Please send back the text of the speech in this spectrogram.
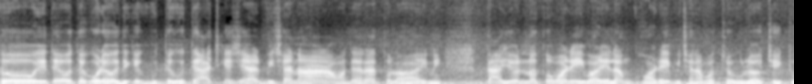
তো এতে ওতে করে ওইদিকে ঘুরতে ঘুরতে আজকে সে আর বিছানা আমাদের আর তোলা হয়নি। তাই জন্য তোমার এইবার এলাম ঘরে, বিছানাপত্রগুলো হচ্ছে একটু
